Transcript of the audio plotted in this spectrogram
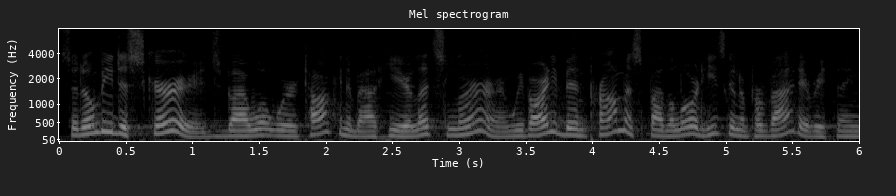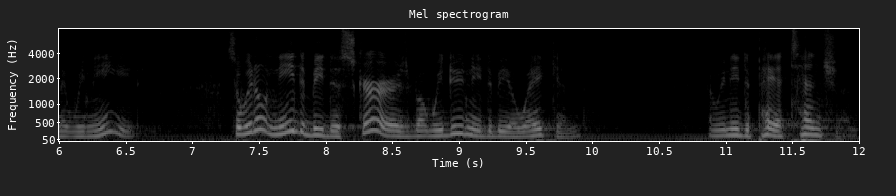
So don't be discouraged by what we're talking about here. Let's learn. We've already been promised by the Lord He's going to provide everything that we need. So we don't need to be discouraged, but we do need to be awakened. And we need to pay attention.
